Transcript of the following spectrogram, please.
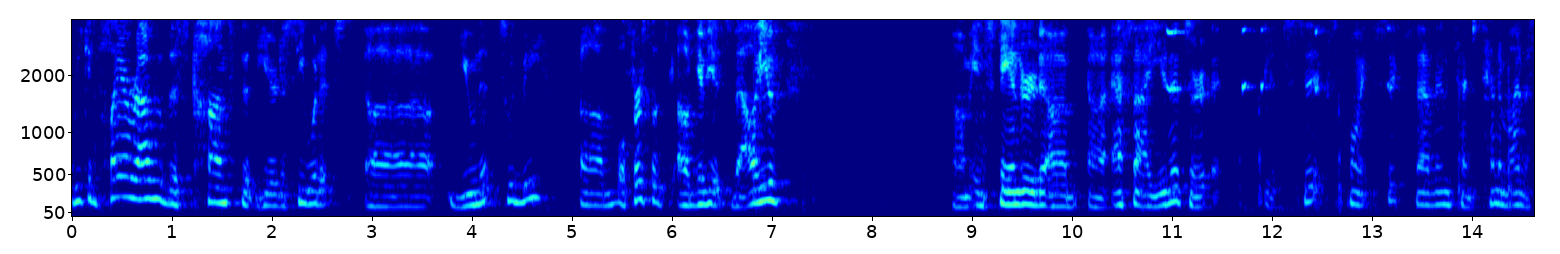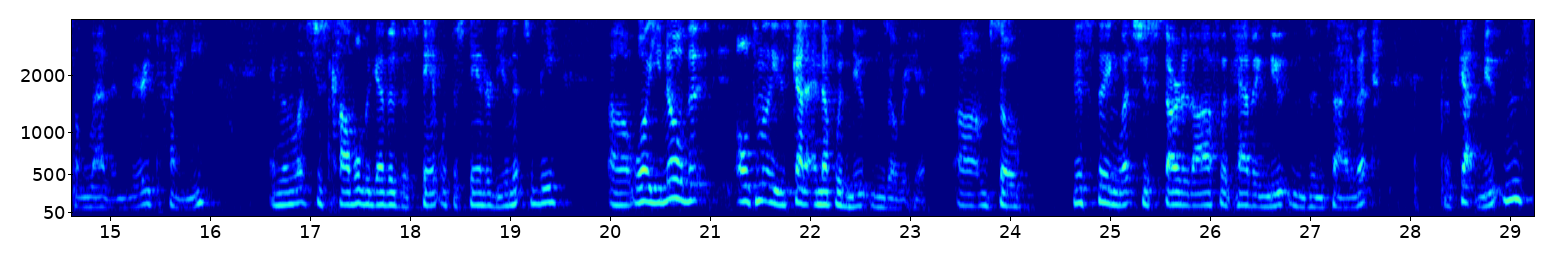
we can play around with this constant here to see what its uh, units would be. Um, well, first let's I'll give you its value. Um, in standard uh, uh, SI units, or it's 6.67 times 10 to minus 11, very tiny and then let's just cobble together the stand what the standard units would be. Uh, well, you know that ultimately it's got to end up with newtons over here. Um, so this thing, let's just start it off with having newtons inside of it. So it's got newtons.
